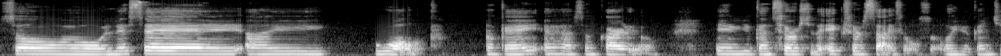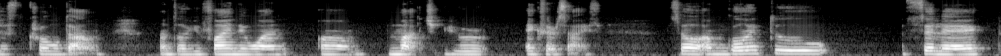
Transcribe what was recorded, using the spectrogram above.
so let's say I walk, okay, I have some cardio. And you can search the exercise also, or you can just scroll down until you find the one um, match your exercise. So I'm going to select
